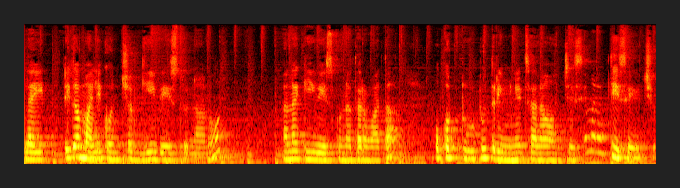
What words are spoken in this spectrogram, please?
లైట్గా మళ్ళీ కొంచెం గీ వేస్తున్నాను. అలా గీ వేసుకున్న తర్వాత ఒక టూ టు త్రీ మినిట్స్ అలా ఆన్ చేసి మనం తీసేయచ్చు.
